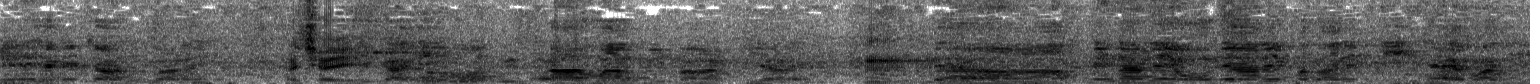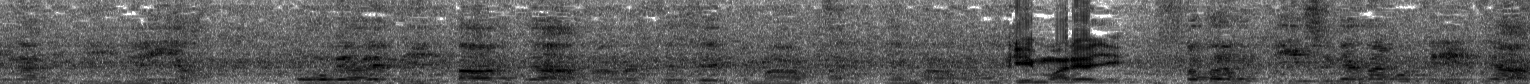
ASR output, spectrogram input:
ਇਹ ਹੈਗੇ ਝਾੜੂ ਵਾਲੇ। ਅੱਛਾ ਜੀ। ਠੀਕ ਆ ਜੀ। ਆਮ ਆਦਮੀ ਪਾਰਟੀ ਵਾਲੇ। ਹੂੰ। ਤਾਂ ਇਹਨਾਂ ਨੇ ਆਉਂਦਿਆਂ ਨੇ ਪਤਾ ਨਹੀਂ ਕੀ ਹੈ ਬਾਜੀ ਇਹਨਾਂ ਦੀ ਕੀ ਨਹੀਂ ਆ। ਆਉਂਦਿਆਂ ਨੇ ਤੀਰ ਤਾਰ ਹਥਿਆਰ ਨਾਲ ਇੱਥੇ ਸਿੱਖ ਮਾਰਤਾ ਇੱਥੇ ਮਾਰਿਆ ਕੀ ਮਾਰਿਆ ਜੀ? ਪਤਾ ਨਹੀਂ ਕੀ ਸੀਗਾ ਨਾ ਕੋਈ ਤੇਜ਼ ਹਥਿਆਰ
